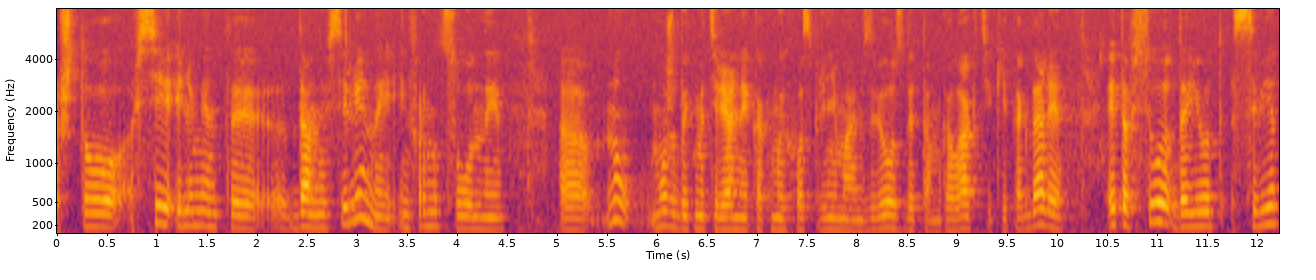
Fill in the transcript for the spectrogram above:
что все элементы э, данной Вселенной, информационные, э, ну, может быть, материальные, как мы их воспринимаем, звезды, там, галактики и так далее, это все дает свет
